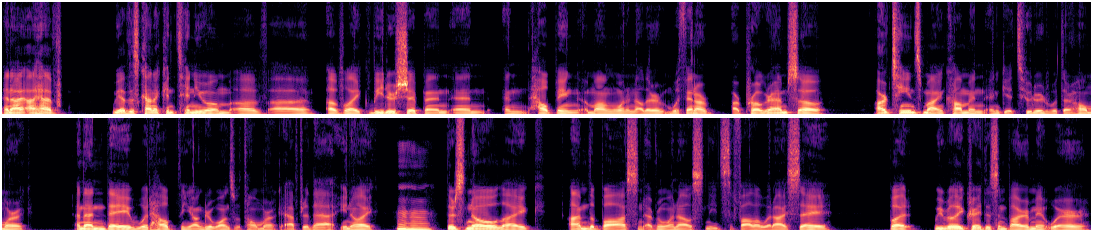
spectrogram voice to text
and I, I have we have this kind of continuum of uh, of like leadership and and and helping among one another within our our program. So our teens might come and, and get tutored with their homework and then they would help the younger ones with homework after that. You know, like there's no like I'm the boss and everyone else needs to follow what I say, but we really create this environment where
